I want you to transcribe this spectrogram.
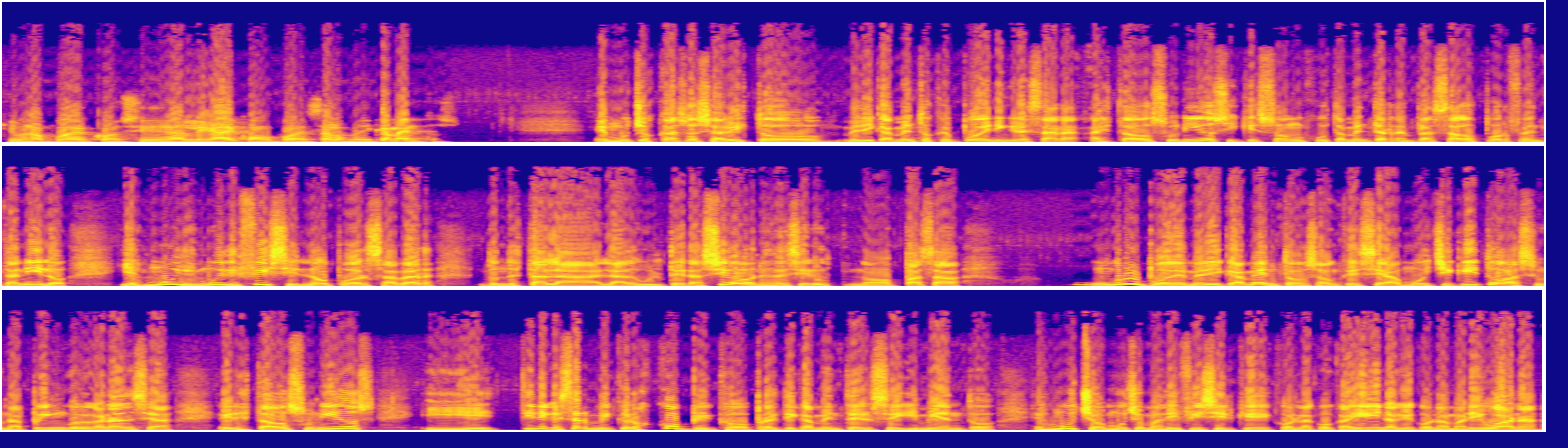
que uno puede considerar legal, como pueden ser los medicamentos. En muchos casos se ha visto medicamentos que pueden ingresar a Estados Unidos y que son justamente reemplazados por fentanilo. Y es muy, muy difícil, ¿no? Poder saber dónde está la, adulteración. Es decir, no pasa un grupo de medicamentos, aunque sea muy chiquito, hace una pingo de ganancia en Estados Unidos y tiene que ser microscópico prácticamente el seguimiento. Es mucho, mucho más difícil que con la cocaína, que con la marihuana,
